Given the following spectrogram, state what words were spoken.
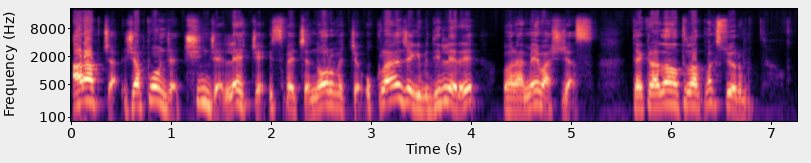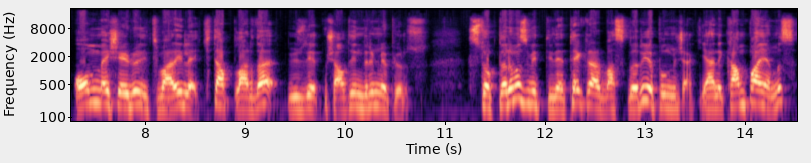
Arapça, Japonca, Çince, Lehçe, İsveççe, Norveççe, Ukraynaca gibi dilleri öğrenmeye başlayacağız. Tekrardan hatırlatmak istiyorum. 15 Eylül itibariyle kitaplarda %76 indirim yapıyoruz. Stoklarımız bittiğinde tekrar baskıları yapılmayacak. Yani kampanyamız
